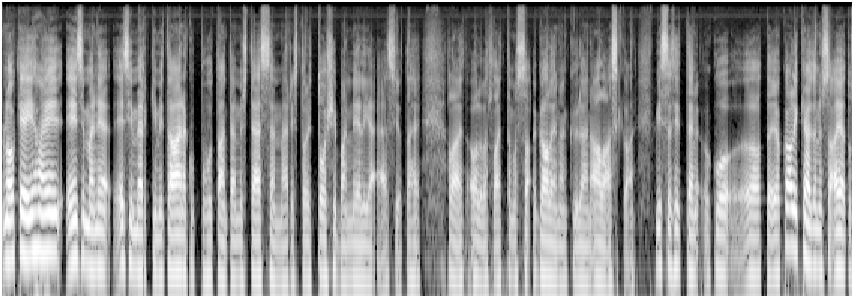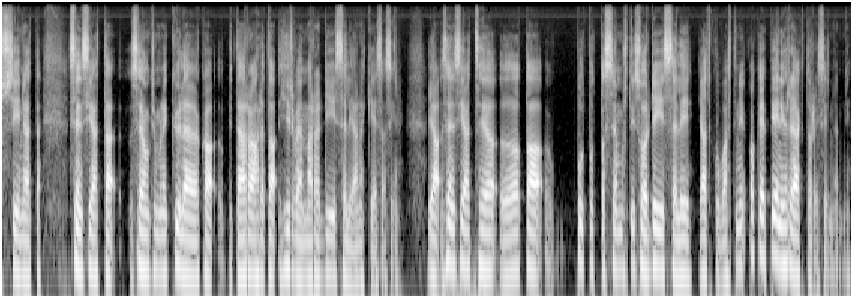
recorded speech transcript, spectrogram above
no okei, ihan e- ensimmäinen esimerkki, mitä aina kun puhutaan tämmöistä SMRistä, oli Toshiba 4S, jota he lait, olivat laittamassa Galenan kylään Alaskaan, missä sitten, joka oli käytännössä ajatus siinä, että sen sijaan, että se on semmoinen kylä, joka pitää rahdata hirveän määrän diiseliä aina kesäisin, ja sen sijaan, että se ota, putputtaisi semmoista isoa diisseliä jatkuvasti, niin okei, pieni reaktori sinne. Niin.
